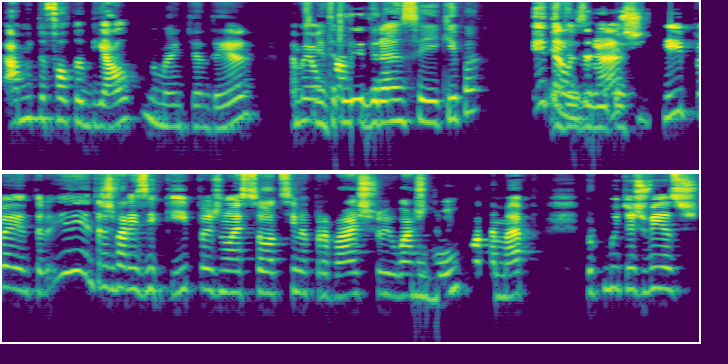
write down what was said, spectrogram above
Há muita falta de diálogo, no meu entender. Entre parte... liderança e equipa? Entre, entre liderança, equipa, entre, entre as várias equipas, não é só de cima para baixo, eu acho uhum. que bottom-up, porque muitas vezes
